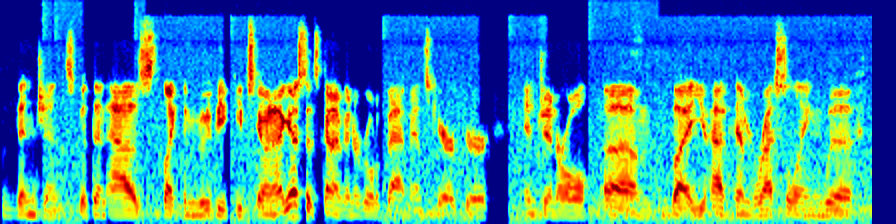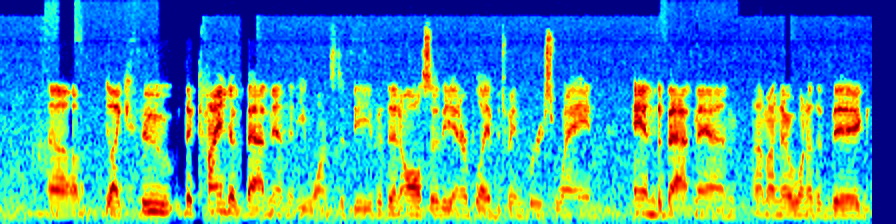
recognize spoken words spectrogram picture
vengeance, but then as like the movie keeps going, I guess it's kind of integral to Batman's character in general. Um, but you have him wrestling with um, like who the kind of Batman that he wants to be, but then also the interplay between Bruce Wayne and the Batman. Um, I know one of the big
